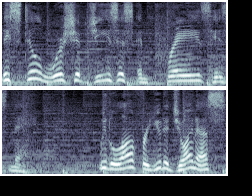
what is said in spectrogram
they still worship Jesus and praise his name. We'd love for you to join us.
